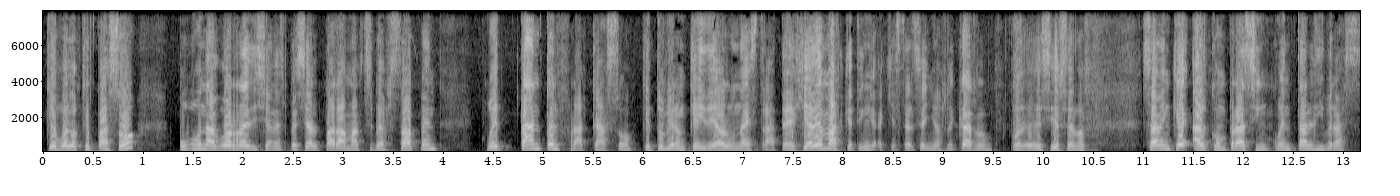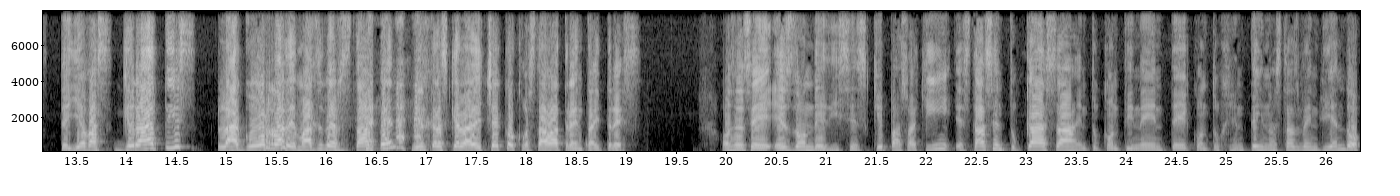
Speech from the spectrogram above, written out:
¿Qué fue lo que pasó? Hubo una gorra edición especial para Max Verstappen fue tanto el fracaso que tuvieron que idear una estrategia de marketing. Aquí está el señor Ricardo, puede decírselos. ¿Saben qué? Al comprar 50 libras, te llevas gratis la gorra de Max Verstappen, mientras que la de Checo costaba 33. O sea, es donde dices, ¿qué pasó aquí? Estás en tu casa, en tu continente, con tu gente y no estás vendiendo.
